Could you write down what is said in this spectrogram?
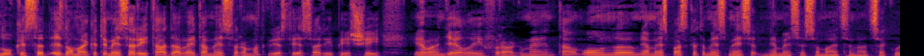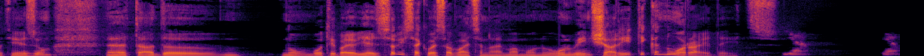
Lūk, es, es domāju, ka mēs arī tādā veidā mēs varam atgriezties arī pie šī evaņģēlīja fragmenta, un ja mēs paskatāmies, mēs, ja mēs esam aicināti sekot Jēzum, tad nu, būtībā jau Jēzus arī sekoja savam aicinājumam, un, un viņš arī tika noraidīts. Jā, jā.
